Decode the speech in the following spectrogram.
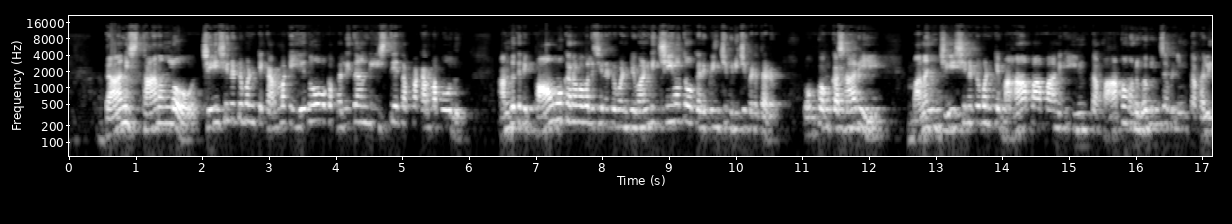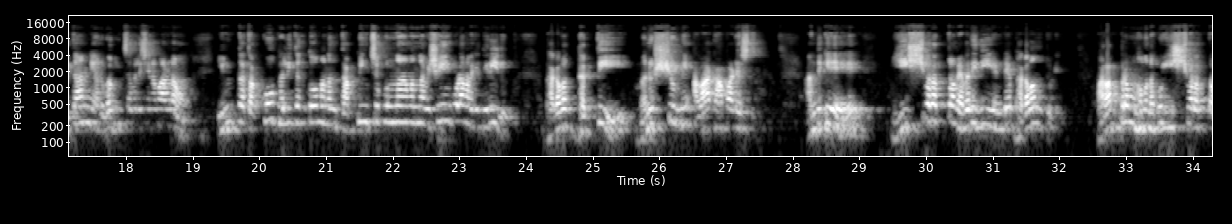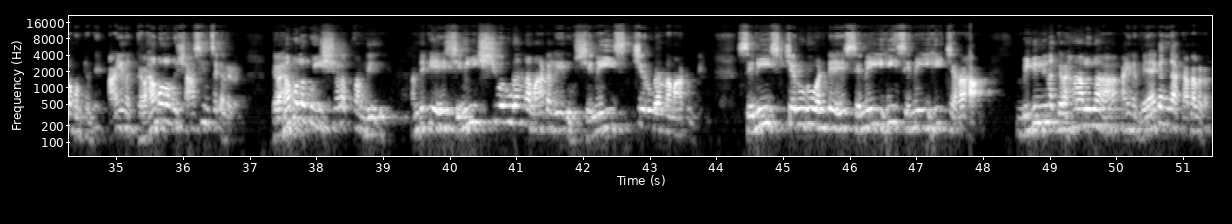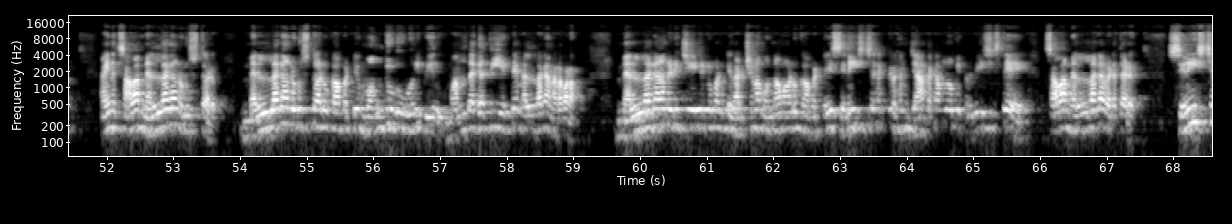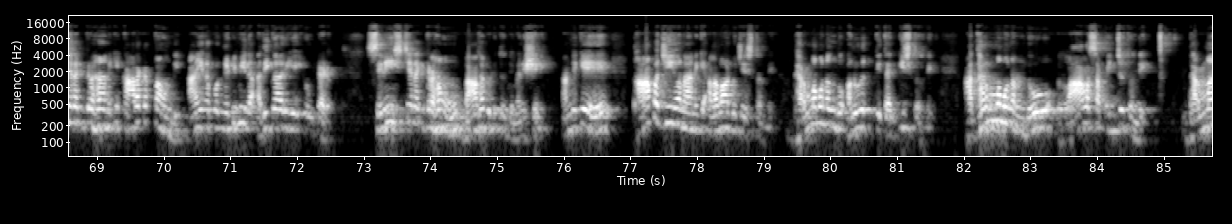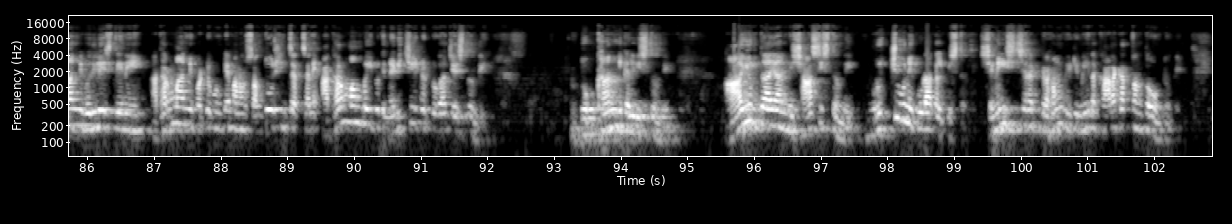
దాని స్థానంలో చేసినటువంటి కర్మకి ఏదో ఒక ఫలితాన్ని ఇస్తే తప్ప కర్మ పోదు. అందుకని పాము కరవవలసినటువంటి వాణ్ణి చీమతో కరిపించి విడిచిపెడతాడు. ఒక్కొక్కసారి మనం చేసినటువంటి మహాపాపానికి ఇంత పాపం అనుభవించ ఇంత ఫలితాన్ని అనుభవించవలసిన వాళ్ళం. ఇంత తక్కువ ఫలితంతో మనం తప్పించుకున్నామన్న విషయం కూడా మనకి తెలియదు భగవద్భక్తి మనుష్యుణ్ణి అలా కాపాడేస్తుంది. అందుకే ఈశ్వరత్వం ఎవరిది అంటే భగవంతుడి. పరబ్రహ్మమునకు ఈశ్వరత్వం ఉంటుంది. ఆయన గ్రహములను శాసించగలడు. గ్రహములకు ఈశ్వరత్వం లేదు. అందుకే శనీశ్వరుడు అన్న మాట లేదు శనైశ్చరుడు అన్న మాట ఉంది. శనీశ్చరుడు అంటే శనైహి శనైహి చరహ మిగిలిన గ్రహాలుగా ఆయన వేగంగా కదలడం. ఆయన చాలా మెల్లగా నడుస్తాడు. మెల్లగా నడుస్తాడు కాబట్టి మందుడు అని పేరు. మందగతి అంటే మెల్లగా నడవడం. మెల్లగా నడిచేటటువంటి లక్షణం ఉన్నవాడు కాబట్టి శనీశ్చర గ్రహం జాతకంలోకి ప్రవేశిస్తే చాలా మెల్లగా వెడతాడు. శనీశ్చర గ్రహానికి కారకత్వం ఉంది. ఆయన కొన్నిటి మీద అధికారి అయి ఉంటాడు. శనీశ్చర గ్రహం బాధ పెడుతుంది మనిషిని. అందుకే పాప జీవనానికి అలవాటు చేస్తుంది. ధర్మమునందు అనురక్తి తగ్గిస్తుంది. అధర్మమునందు లాలస పెంచుతుంది. ధర్మాన్ని వదిలేస్తేనే అధర్మాన్ని పట్టుకుంటే మనం సంతోషించచ్చని అధర్మం వైపుకి నడిచేటట్టుగా చేస్తుంది. దుఃఖాన్ని కలిగిస్తుంది. ఆయుర్దాయాన్ని శాసిస్తుంది. మృత్యువుని కూడా కల్పిస్తుంది. శనీశ్వర గ్రహం వీటి మీద కారకత్వంతో ఉంటుంది.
